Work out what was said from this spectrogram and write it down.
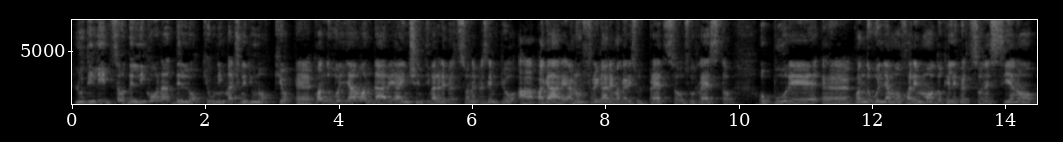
l'utilizzo dell'icona dell'occhio, un'immagine di un occhio, eh, quando vogliamo andare a incentivare le persone per esempio a pagare, a non fregare magari sul prezzo o sul resto, oppure eh, quando vogliamo fare in modo che le persone siano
